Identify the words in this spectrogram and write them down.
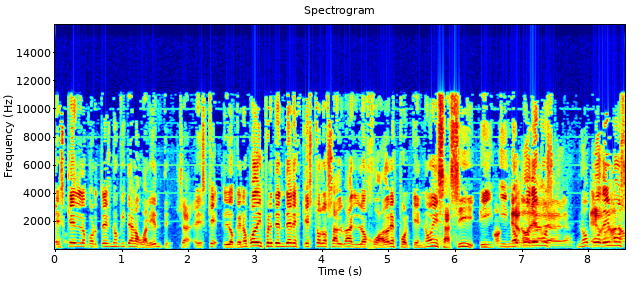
es que lo cortés no quita el agualiente. O sea, es que lo que no podéis pretender es que esto lo salvan los jugadores porque no es así. Y no, y no podemos, no, podemos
